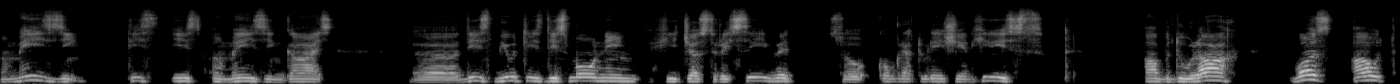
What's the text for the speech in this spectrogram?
Amazing. This is amazing guys. Uh, these beauties this morning he just received it. So congratulations. He is abdullah was out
